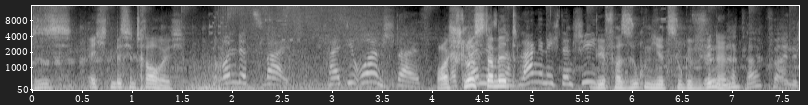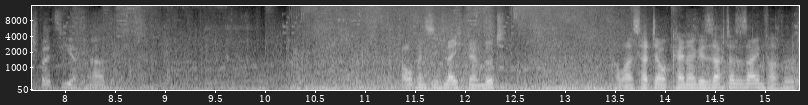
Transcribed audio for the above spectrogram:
Das ist echt ein bisschen traurig. Runde 2. Halt die Ohren steif. Boah, Das Schluss damit. noch lange nicht entschieden. Wir versuchen hier zu gewinnen. Schöner Tag für eine Spazierfahrt. Auch wenn es nicht leicht werden wird. Aber es hat ja auch keiner gesagt, dass es einfach wird.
